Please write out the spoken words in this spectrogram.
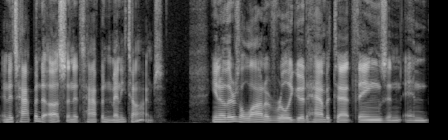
And it's happened to us and it's happened many times. You know, there's a lot of really good habitat things and, and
